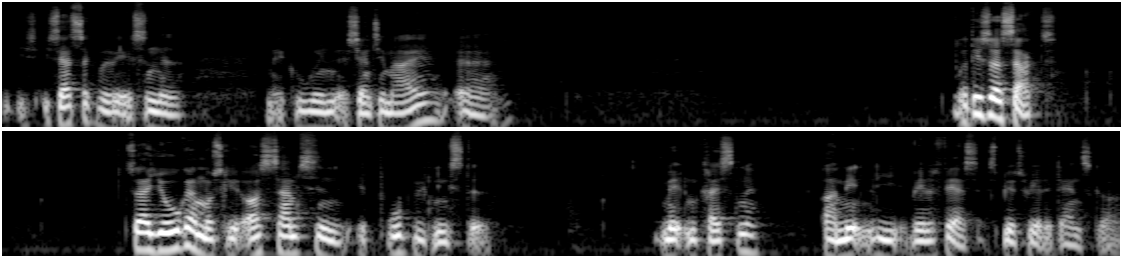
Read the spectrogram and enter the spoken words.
i, i satsangbevægelsen med, med guden Shantimai. Øh. Når det så er sagt, så er yoga måske også samtidig et brobygningssted mellem kristne og almindelige velfærdsspirituelle danskere.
